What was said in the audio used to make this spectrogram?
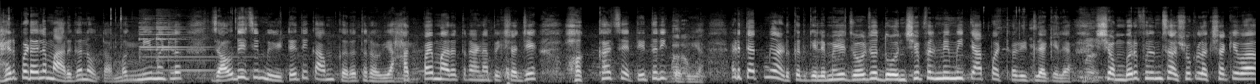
बाहेर पडायला मार्ग नव्हता. मग मी म्हटलं जाऊ दे जे मिळते ते काम करत राहूया. हातपाय मारत राहण्यापेक्षा जे हक्काचे आहे ते तरी करूया. आणि त्यात मी अडकत गेले. म्हणजे जवळजवळ दोनशे फिल्मी मी त्या पठडीतल्या केल्या. शंभर फिल्म्स अशोक लक्षा किंवा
